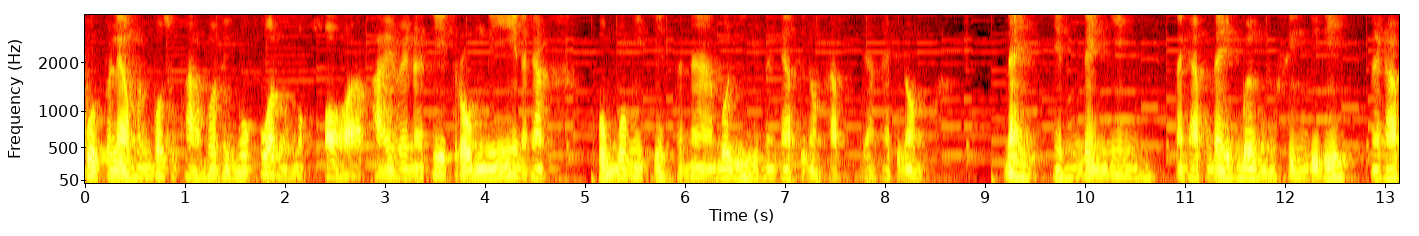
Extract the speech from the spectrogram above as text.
พูดไปแล้วมันบ่สุภาพบ่ถึงบ่ควรผมขออภัยไว้หน้าที่ตรงนี้นะครับ ผมบ่มีเจตนาบ่ดีนะครับพี่น้องครับ อยากให้พี่น้องได้เห็นได้ยินนะครับได้เบิ่งสิ่งดีๆนะครับ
